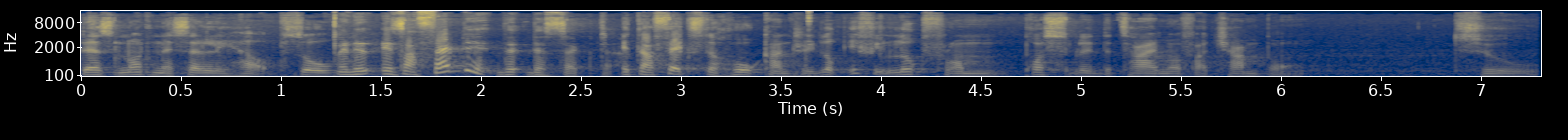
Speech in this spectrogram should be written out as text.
does not necessarily help. So and it's affecting the, the, sector. It affects the whole country. Look, if you look from possibly the time of Acheampong to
